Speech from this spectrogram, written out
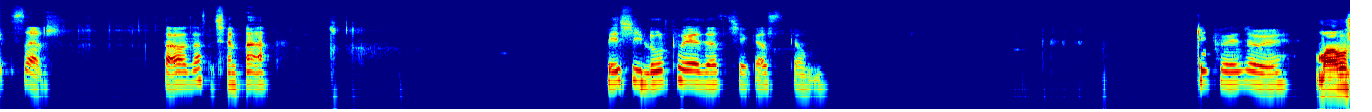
এক্সার পাওয়া যাচ্ছে না। বেশি লোড হয়ে যাচ্ছে কাজ কাম। ঠিক হয়ে যাবে। মানুষ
